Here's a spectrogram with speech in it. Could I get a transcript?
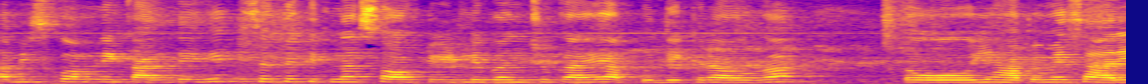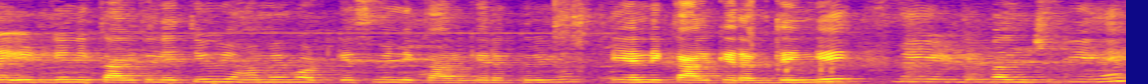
अब इसको हम निकालते हैं। इससे तो कितना सॉफ्ट इडली बन चुका है, आपको दिख रहा होगा। तो यहाँ पे मैं सारे इडली निकाल के लेती हूँ। यहाँ मैं हॉटकेस में निकाल के रख रही हूँ। ये निकाल के रख देंगे। मैं इडली बन चुकी है।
